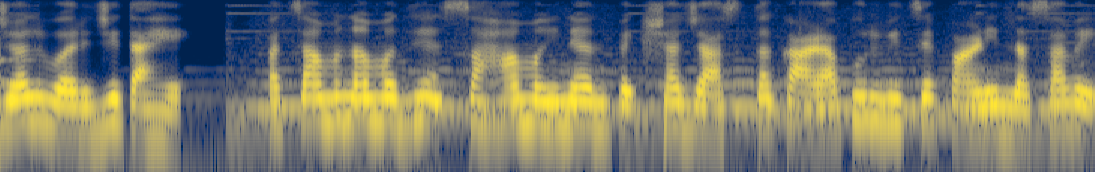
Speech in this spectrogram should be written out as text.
जल वर्जित आहे. पचामनामध्ये सहा महिन्यांपेक्षा जास्त काळापूर्वीचे पाणी नसावे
